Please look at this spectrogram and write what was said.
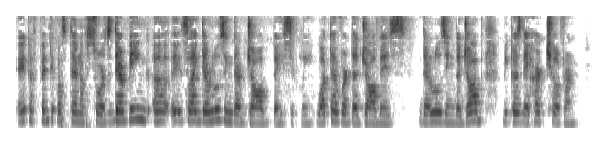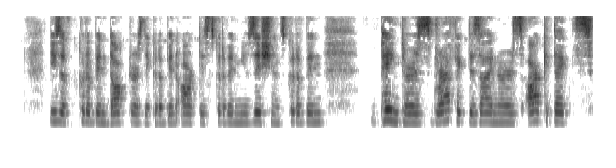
Eight of Pentacles, Ten of Swords. They're being, uh, it's like they're losing their job, basically. Whatever the job is, they're losing the job because they hurt children. These have, could have been doctors, they could have been artists, could have been musicians, could have been painters, graphic designers, architects,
